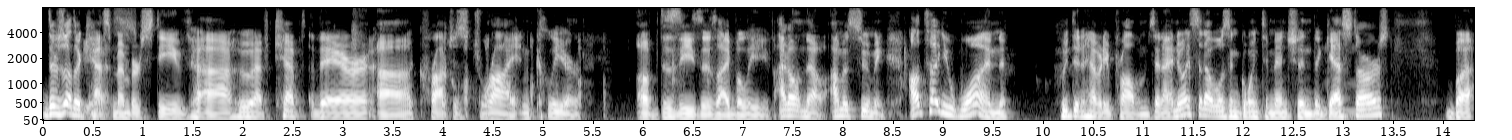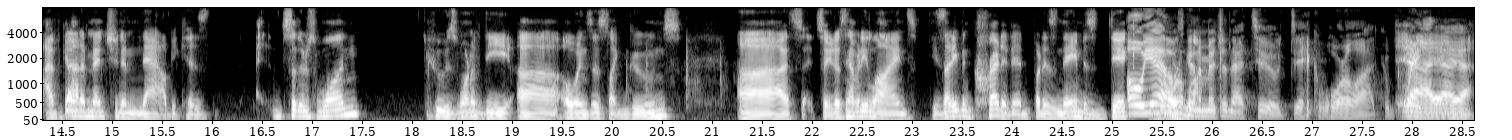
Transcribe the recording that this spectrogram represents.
There's other cast members, Steve, uh, who have kept their uh, crotches dry and clear of diseases, I believe. I don't know. I'm assuming. I'll tell you one who didn't have any problems. And I know I said I wasn't going to mention the guest stars, but I've got to mention him now because. So there's one who's one of the uh, Owens's like goons. Uh, so, so he doesn't have any lines. He's not even credited, but his name is Dick. Oh yeah, I was going to mention that too. Dick Warlock. Great yeah, yeah, name. yeah.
